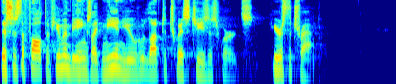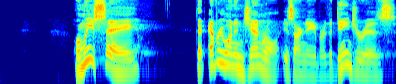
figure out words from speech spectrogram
This is the fault of human beings like me and you who love to twist Jesus' words. Here's the trap. When we say that everyone in general is our neighbor, the danger is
